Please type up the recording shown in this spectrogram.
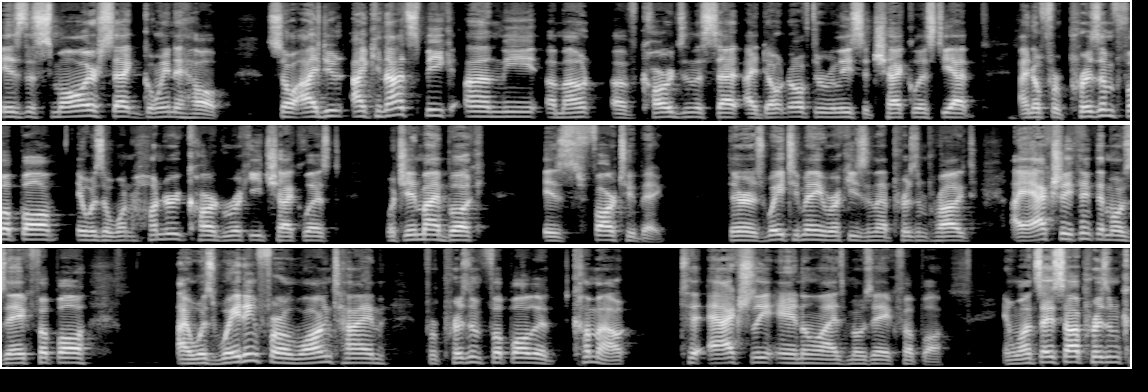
Is the smaller set going to help? So I do I cannot speak on the amount of cards in the set. I don't know if they released a checklist yet. I know for Prizm Football, it was a 100 card rookie checklist, which in my book is far too big. There is way too many rookies in that Prizm product. I actually think the Mosaic Football, I was waiting for a long time for Prizm Football to come out to actually analyze Mosaic Football. And once I saw Prizm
